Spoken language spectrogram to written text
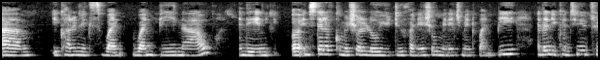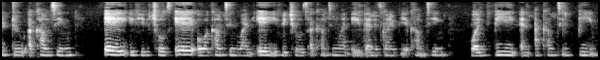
um economics 1 1b now and then uh, instead of commercial law you do financial management 1b and then you continue to do accounting a if you chose a or accounting 1a if you chose accounting 1a then it's going to be accounting 1b and accounting b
